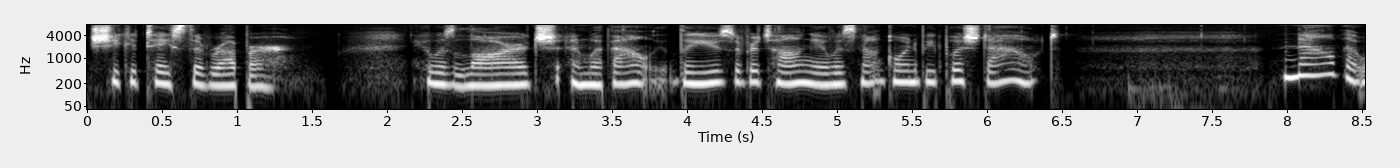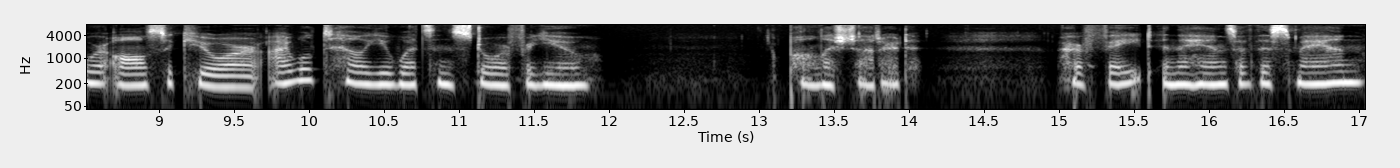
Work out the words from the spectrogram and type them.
She could taste the rubber. It was large, and without the use of her tongue, it was not going to be pushed out. Now that we're all secure, I will tell you what's in store for you. Paula shuddered. Her fate in the hands of this man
